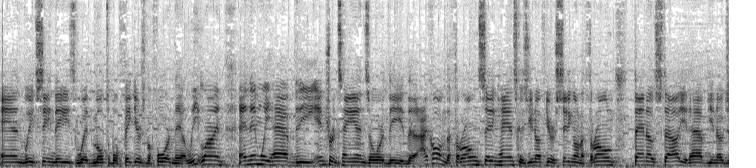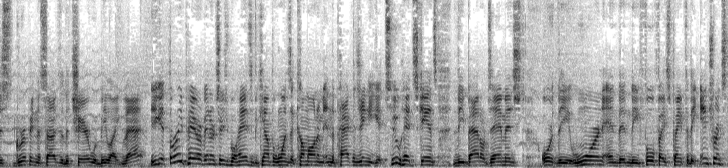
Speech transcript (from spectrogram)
and we've seen these with multiple figures before in the Elite line. And then we have the entrance hands, or the, the I call them the throne sitting hands, because, you know, if you were sitting on a throne, Thanos style, you'd have, you know, just gripping the sides of the chair would be like that. You get three pair of interchangeable hands if you count the ones that come on them in the packaging. You get two head scans, the battle damaged or the worn, and then the full face paint for the entrance.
